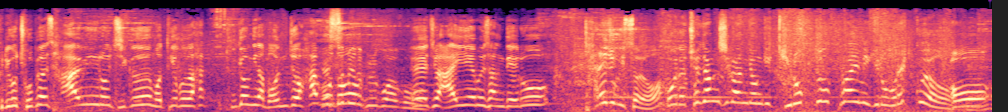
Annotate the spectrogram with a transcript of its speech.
그리고 조별 4위로 지금 어떻게 보면 한, 두 경기나 먼저 하고도 불구하고 네, 지금 IM을 상대로 잘해주고 있어요. 거기다 최장 시간 경기 기록도 프라임이 기록을 했고요. 어,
